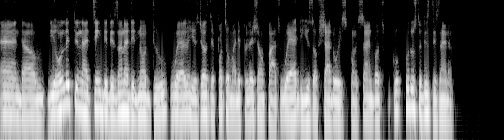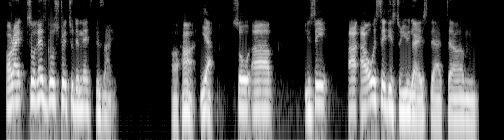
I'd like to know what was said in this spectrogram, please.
and um, the only thing i think the designer did not do well is just the photo manipulation part where the use of shadow is concerned but kudos to this designer. All right so let's go straight to the next design. Uh-huh yeah. So uh you see I, I always say this to you guys that um,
